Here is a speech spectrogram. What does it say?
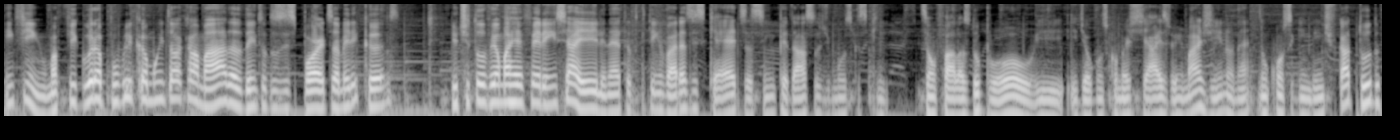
Enfim, uma figura pública muito aclamada dentro dos esportes americanos. E o título veio uma referência a ele, né? Tanto que tem várias sketches, assim, pedaços de músicas que são falas do Bo e, e de alguns comerciais, eu imagino, né? Não consegui identificar tudo,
